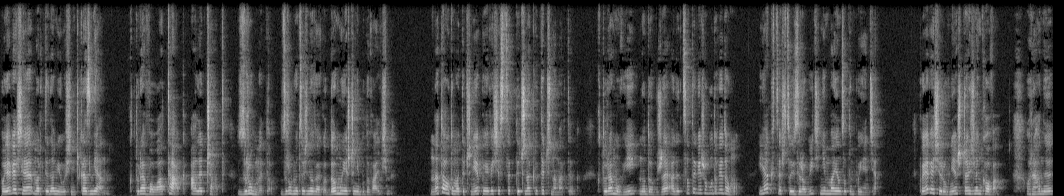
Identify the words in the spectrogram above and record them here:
Pojawia się Martyna miłośniczka zmian, która woła tak, ale czad, zróbmy to, zróbmy coś nowego, domu jeszcze nie budowaliśmy. Na to automatycznie pojawia się sceptyczna, krytyczna Martyna która mówi: No dobrze, ale co ty wiesz o budowie domu? Jak chcesz coś zrobić, nie mając o tym pojęcia? Pojawia się również część lękowa. O rany,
